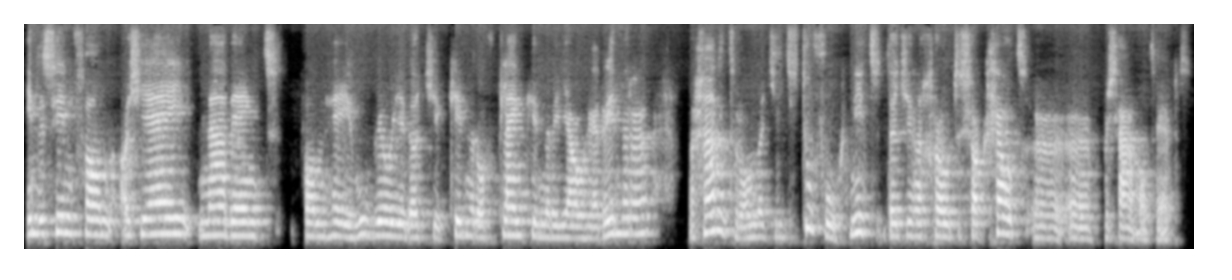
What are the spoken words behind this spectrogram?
In de zin van als jij nadenkt van hey, hoe wil je dat je kinderen of kleinkinderen jou herinneren, dan gaat het erom dat je iets toevoegt. Niet dat je een grote zak geld uh, uh, verzameld hebt.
